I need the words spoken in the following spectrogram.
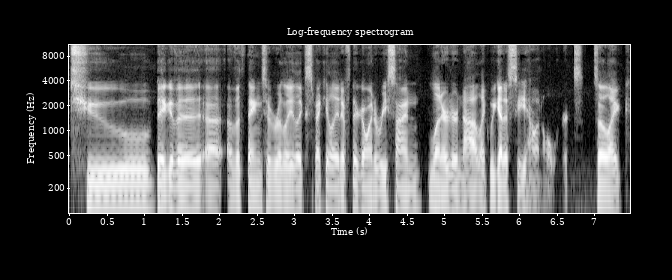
too big of a uh, of a thing to really like speculate if they're going to re-sign Leonard or not. Like we got to see how it all works. So like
